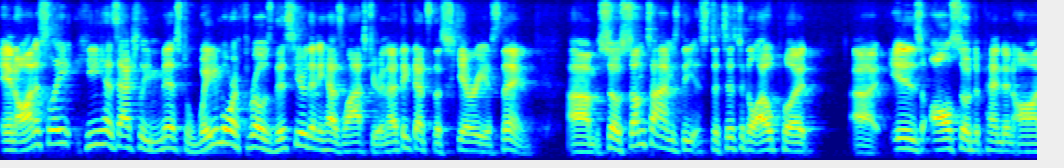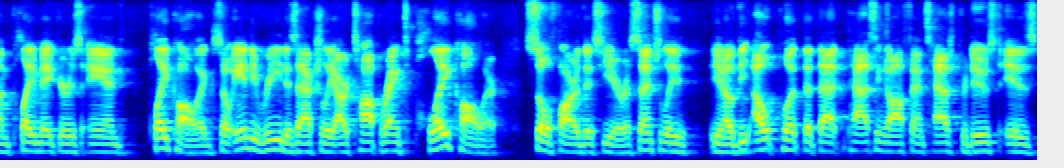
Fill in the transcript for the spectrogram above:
And honestly, he has actually missed way more throws this year than he has last year, and I think that's the scariest thing. Um, so sometimes the statistical output uh, is also dependent on playmakers and play calling. So Andy Reid is actually our top ranked play caller so far this year. Essentially, you know, the output that that passing offense has produced is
